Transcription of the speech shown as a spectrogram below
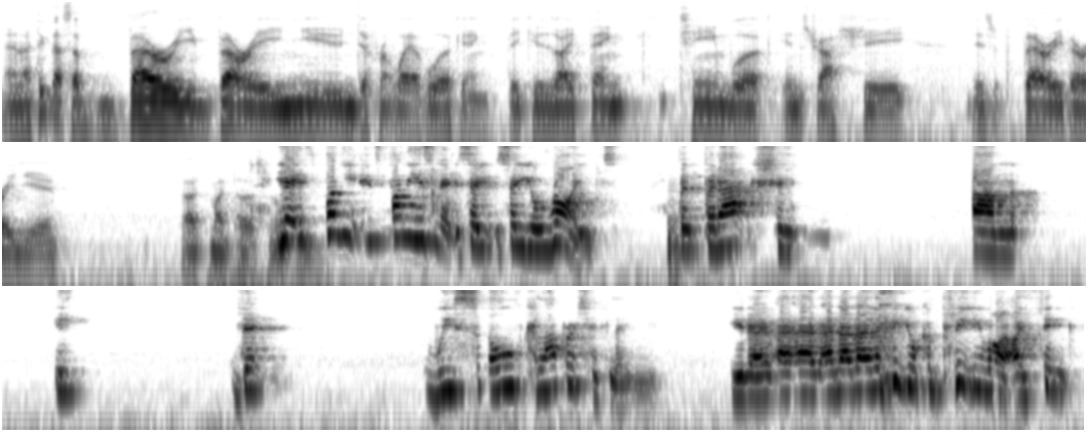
And I think that's a very, very new and different way of working because I think teamwork in strategy is very, very new. That's my personal. Yeah, opinion. it's funny. It's funny, isn't it? So, so you're right, but but actually, um, it, that we solve collaboratively, you know, and, and, and I think you're completely right. I think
